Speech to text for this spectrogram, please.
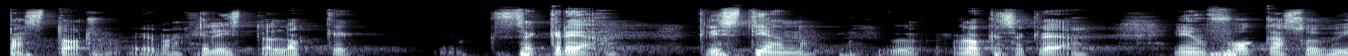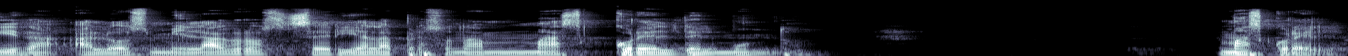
pastor, evangelista, lo que se crea, cristiano, lo que se crea, enfoca su vida a los milagros, sería la persona más cruel del mundo. Más cruel.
